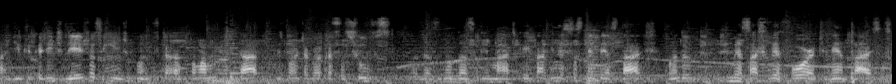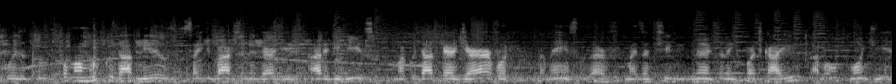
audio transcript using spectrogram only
A dica que a gente deixa é o seguinte, quando ficar, tomar muito cuidado, principalmente agora com essas chuvas, as mudanças climáticas, e tá vindo essas tempestades. Quando começar a chover forte, ventar, essas coisas, tudo, tomar muito cuidado mesmo, sair debaixo do lugar de área de risco, tomar cuidado perto de árvore também, essas árvores mais antigas e grandes também que pode cair, tá bom? Bom dia.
